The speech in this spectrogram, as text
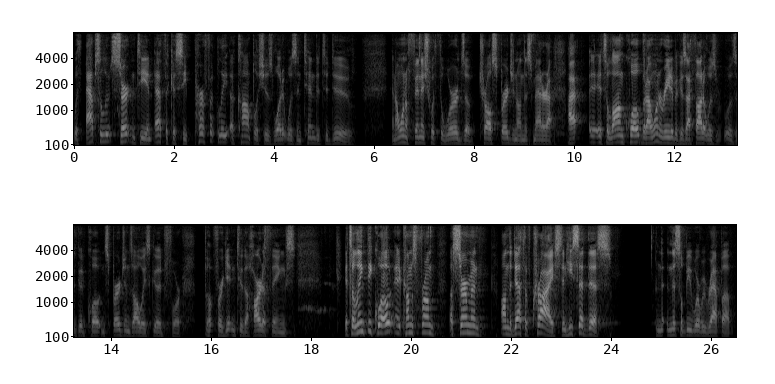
with absolute certainty and efficacy, perfectly accomplishes what it was intended to do. And I want to finish with the words of Charles Spurgeon on this matter. I, I, it's a long quote, but I want to read it because I thought it was, was a good quote, and Spurgeon's always good for, for getting to the heart of things. It's a lengthy quote, and it comes from a sermon on the death of Christ, and he said this, and this will be where we wrap up.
